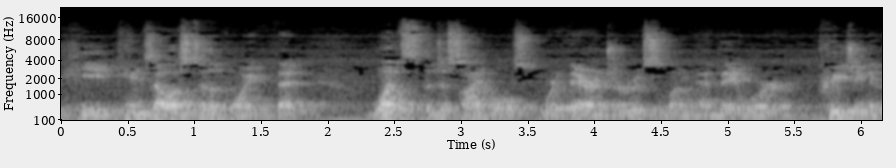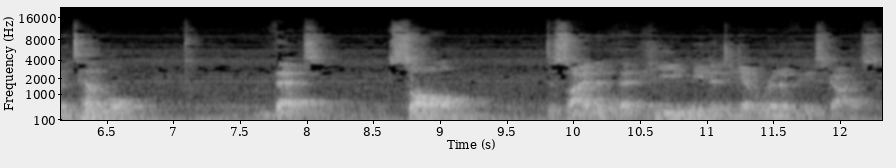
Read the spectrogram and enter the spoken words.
he became zealous to the point that once the disciples were there in Jerusalem and they were preaching in the temple, that Saul decided that he needed to get rid of these guys,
